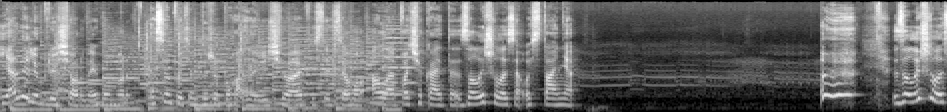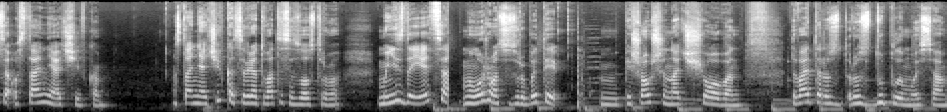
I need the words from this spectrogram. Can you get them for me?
Я не люблю чорний гумор. Я себе потім дуже погано відчуваю після цього. Але почекайте, залишилася остання. Залишилася остання ачівка. Остання ачівка це врятуватися з острова. Мені здається, ми можемо це зробити, пішовши на човен. Давайте роздуплимося.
